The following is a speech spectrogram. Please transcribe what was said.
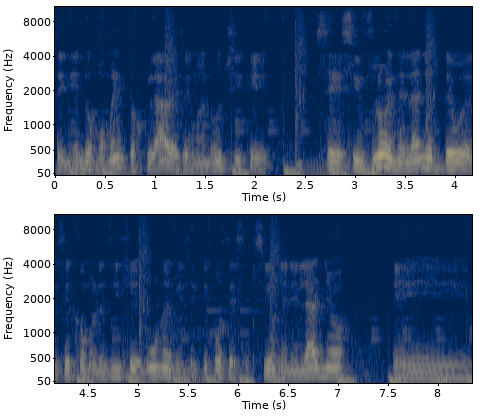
teniendo momentos claves en Manucci que se desinfló en el año, debo decir, como les dije, uno de mis equipos de excepción en el año. Eh,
